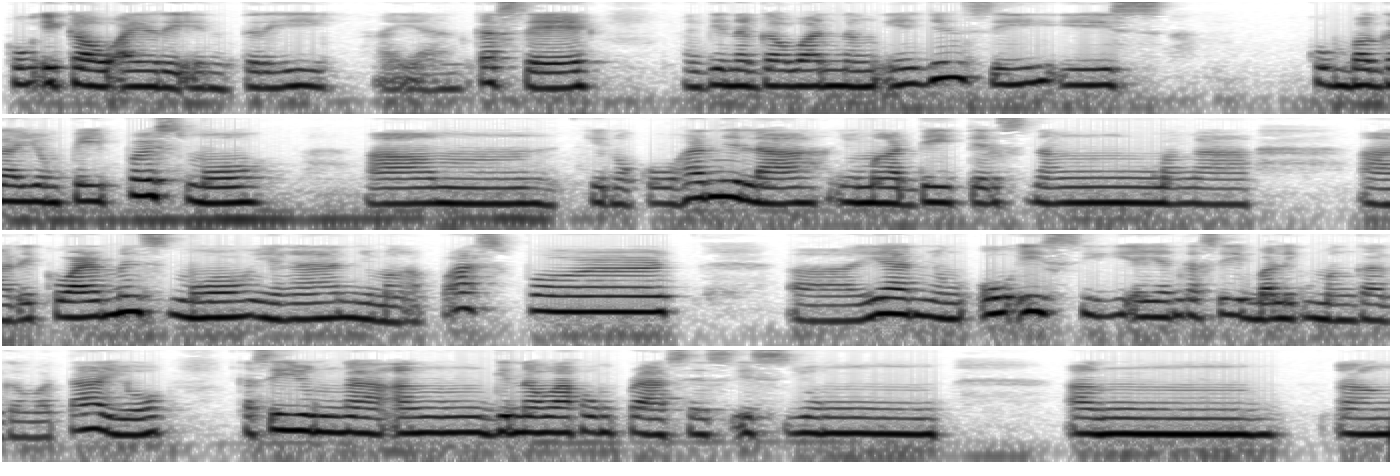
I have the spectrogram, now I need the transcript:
kung ikaw ay re-entry. Ayan. Kasi, ang ginagawa ng agency is kumbaga yung papers mo um, kinukuha nila yung mga details ng mga uh, requirements mo, yan, yung mga passport, uh, yan, yung OEC, ayan kasi balik manggagawa tayo. Kasi yung nga, ang ginawa kong process is yung, ang, ang,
